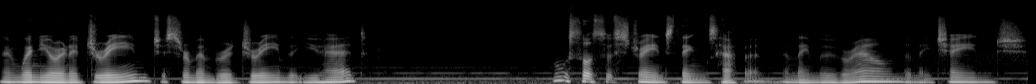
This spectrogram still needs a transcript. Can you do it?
And when you're in a dream, just remember a dream that you had. All sorts of strange things happen and they move around and they change.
